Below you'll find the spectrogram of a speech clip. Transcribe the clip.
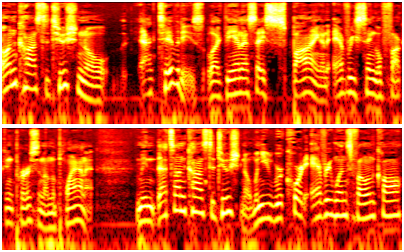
unconstitutional activities, like the NSA spying on every single fucking person on the planet, I mean, that's unconstitutional. When you record everyone's phone call,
